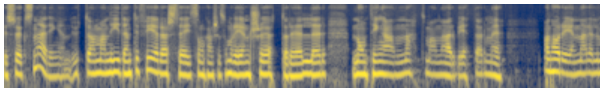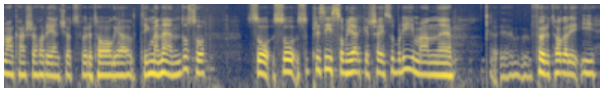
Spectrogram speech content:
besöksnäringen utan man identifierar sig som kanske som renskötare eller någonting annat man arbetar med. Man har renar eller man kanske har renköttsföretag och allting men ändå så, så, så, så precis som Jerker säger så blir man eh, eh företagare i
